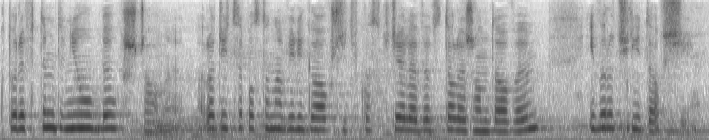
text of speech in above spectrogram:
który w tym dniu był chrzczony. Rodzice postanowili go ochrzcić w kościele we wzdole rządowym i wrócili do wsi.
